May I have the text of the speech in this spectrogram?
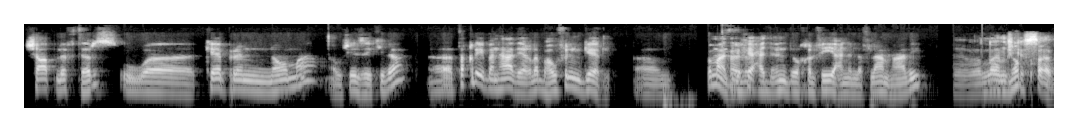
Shoplifters و Capernaum أو شيء زي كذا تقريبا هذه أغلبها هو فيلم Girl فما أدري. في أحد عنده خلفية عن الأفلام هذه والله مشكلة nope. صعب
